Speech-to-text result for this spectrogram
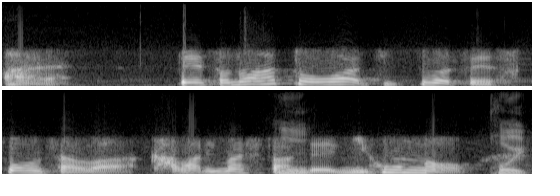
はい、でその後は、実はですね、スポンサーは変わりましたんで、日本のはい。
